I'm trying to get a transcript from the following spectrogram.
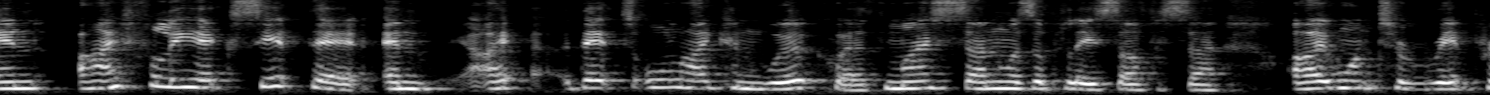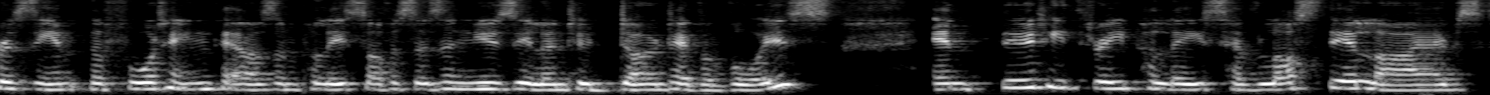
And I fully accept that. And I, that's all I can work with. My son was a police officer. I want to represent the 14,000 police officers in New Zealand who don't have a voice. And 33 police have lost their lives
